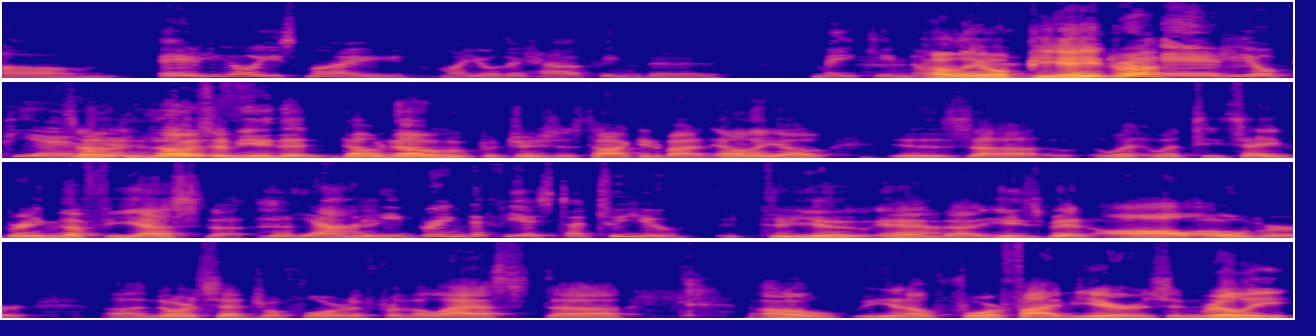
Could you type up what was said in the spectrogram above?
um, Elio is my my other half in the making of Elio the- Piedra. Elio Piedra. So those of you that don't know who Patricia's talking about, Elio is uh, what, what's he say? Bring the fiesta. Yeah, he bring the fiesta to you. to you, and uh, he's been all over uh, North Central Florida for the last. Uh, oh, you know, four or five years, and really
